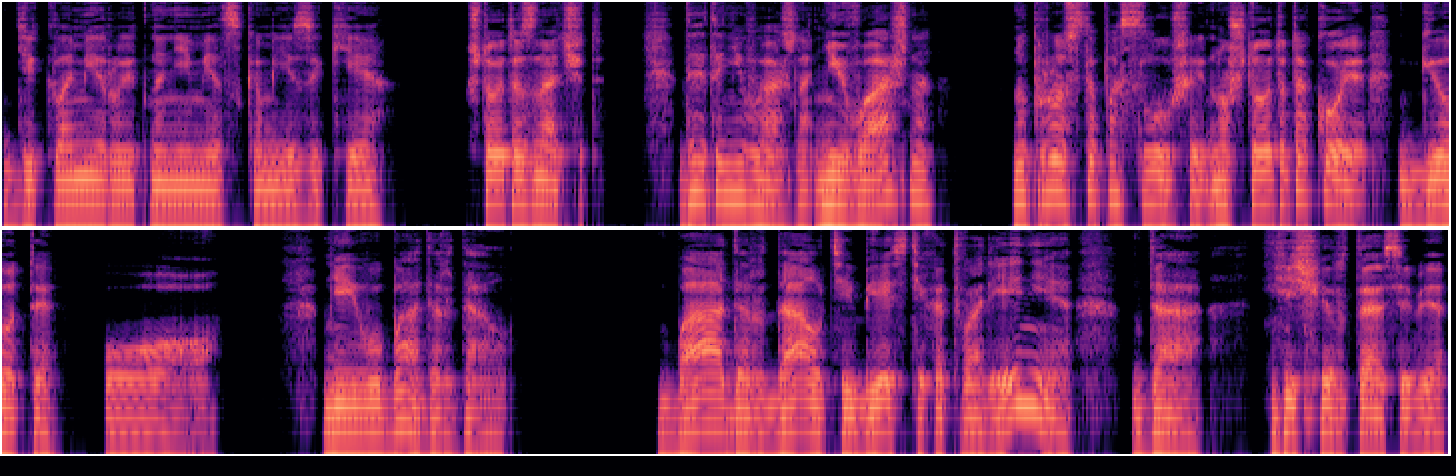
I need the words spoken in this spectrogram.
Декламирует на немецком языке. Что это значит? Да это не важно. Не важно? Ну просто послушай. Но что это такое? Гёте. О, мне его Бадер дал. Бадер дал тебе стихотворение? Да, ни черта себе.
